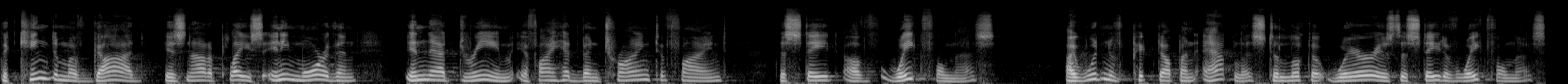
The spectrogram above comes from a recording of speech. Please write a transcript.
the kingdom of God is not a place any more than in that dream, if I had been trying to find the state of wakefulness, I wouldn't have picked up an atlas to look at where is the state of wakefulness.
